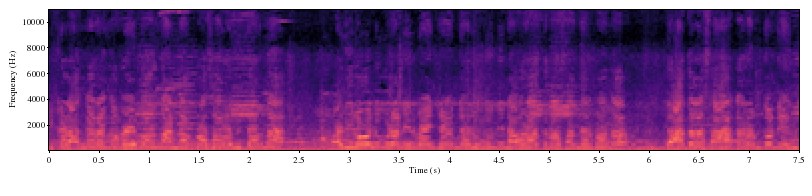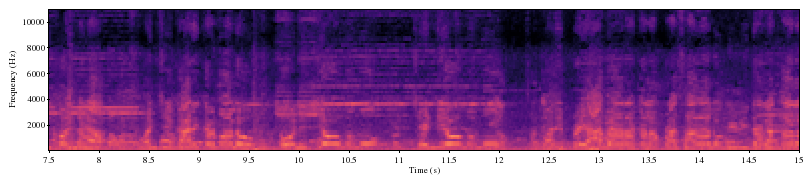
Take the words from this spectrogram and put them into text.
ఇక్కడ అంగరంగ వైభవంగా అన్నప్రసాద వితరణ పది రోజులు కూడా నిర్వహించడం జరుగుతుంది. నవరాత్రుల సందర్భంగా దాతల సహకారంతో ఎందుకో ఇక్కడ మంచి కార్యక్రమాలు ఓ నిత్యోమము చండీయోమము మరి యాభై రకాల ప్రసాదాలు వివిధ రకాల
